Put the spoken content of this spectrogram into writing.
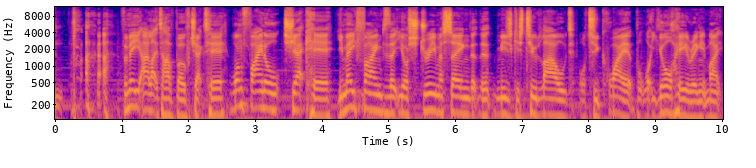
isn't. For me, I like to have both checked here. One final check here. You may find that your streamer saying that the music is too loud or too quiet, but what you're hearing, it might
